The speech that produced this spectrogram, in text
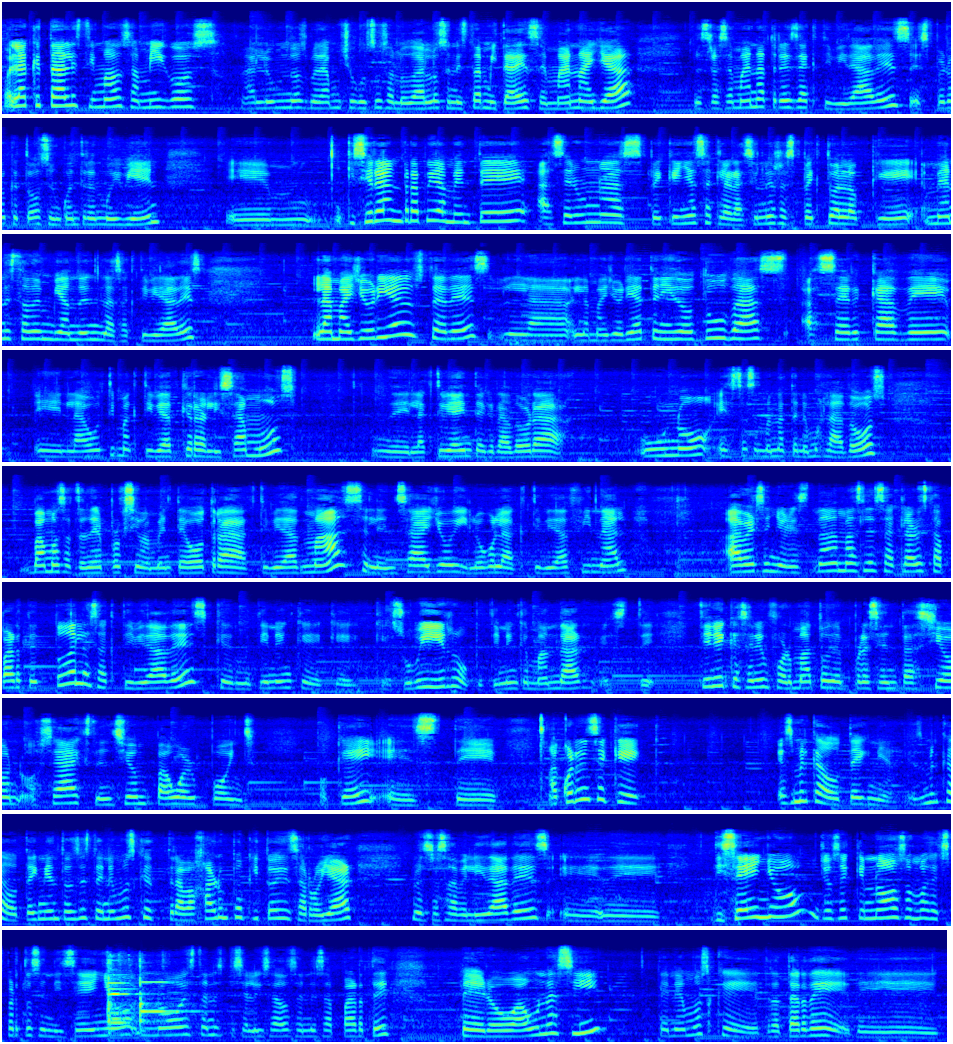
Hola, ¿qué tal, estimados amigos, alumnos? Me da mucho gusto saludarlos en esta mitad de semana ya, nuestra semana 3 de actividades. Espero que todos se encuentren muy bien. Eh, quisieran rápidamente hacer unas pequeñas aclaraciones respecto a lo que me han estado enviando en las actividades. La mayoría de ustedes, la, la mayoría ha tenido dudas acerca de eh, la última actividad que realizamos, de la actividad integradora 1. Esta semana tenemos la 2 Vamos a tener próximamente otra actividad más, el ensayo y luego la actividad final. A ver, señores, nada más les aclaro esta parte. Todas las actividades que me tienen que, subir o que tienen que mandar, este, tiene que ser en formato de presentación, o sea, extensión PowerPoint. ¿Ok? Este, acuérdense que es mercadotecnia, es mercadotecnia, entonces tenemos que trabajar un poquito y desarrollar nuestras habilidades eh, de Diseño, yo sé que no somos expertos en diseño, no están especializados en esa parte, pero aún así tenemos que tratar de,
